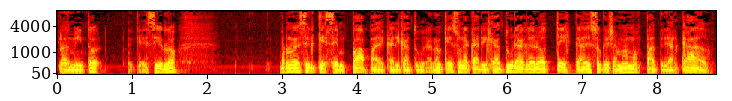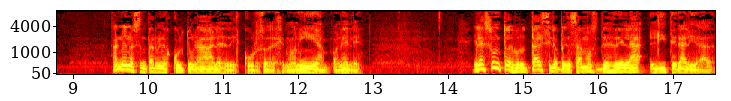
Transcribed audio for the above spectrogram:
lo admito, hay que decirlo, por no decir que se empapa de caricatura, ¿no? que es una caricatura grotesca de eso que llamamos patriarcado, al menos en términos culturales, de discurso de hegemonía, ponele. El asunto es brutal si lo pensamos desde la literalidad,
